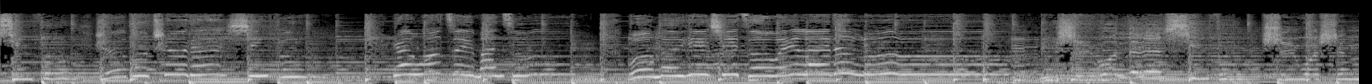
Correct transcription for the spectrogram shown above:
幸福。说不出的幸福，让我最满足。我们一起走未来的路。你是我的幸福，是我生命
